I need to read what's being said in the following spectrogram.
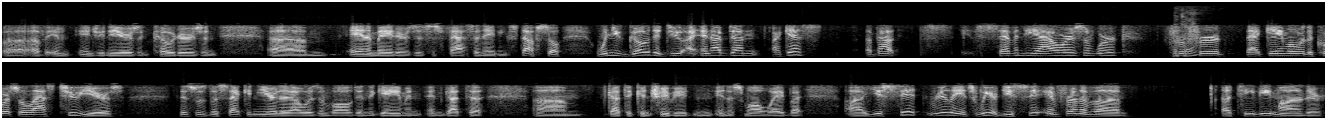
uh, of in- engineers and coders and um, animators. This is fascinating stuff. So when you go to do, and I've done, I guess, about 70 hours of work for okay. for that game over the course of the last two years. This was the second year that I was involved in the game and, and got to um, got to contribute in, in a small way. But uh, you sit really, it's weird. You sit in front of a a TV monitor,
